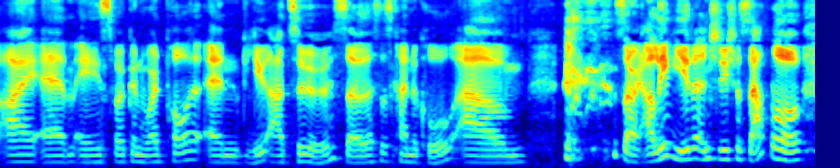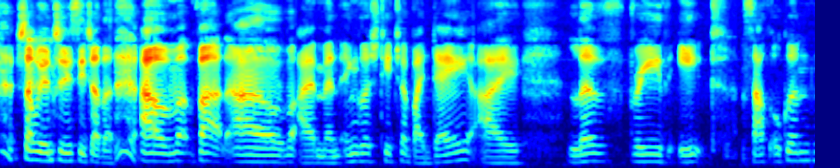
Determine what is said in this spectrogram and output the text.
I am a spoken word poet, and you are too. So this is kind of cool. Um, sorry, I'll leave you to introduce yourself, or shall we introduce each other? Um, but um, I'm an English teacher by day. I live, breathe, eat South Auckland.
